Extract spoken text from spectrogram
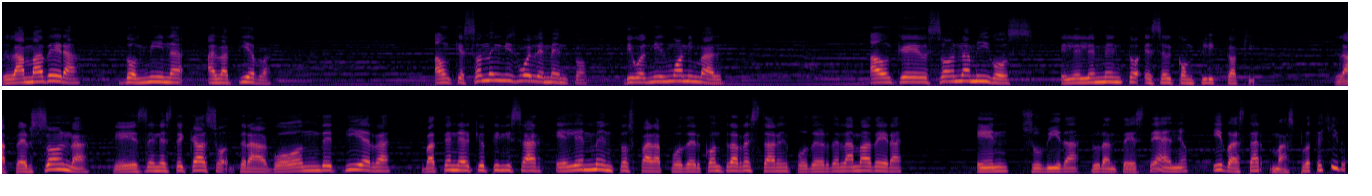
La madera domina a la tierra. Aunque son el mismo elemento, digo el mismo animal, aunque son amigos, el elemento es el conflicto aquí. La persona, que es en este caso dragón de tierra, va a tener que utilizar elementos para poder contrarrestar el poder de la madera en su vida durante este año y va a estar más protegido.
